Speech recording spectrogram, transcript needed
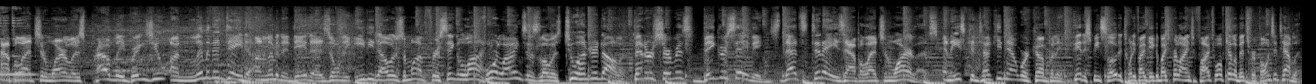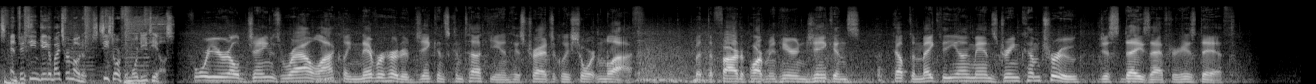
Appalachian Wireless proudly brings you unlimited data. Unlimited data is only $80 a month for a single line. Four lines as low as $200. Better service, bigger savings. That's today's Appalachian Wireless, an East Kentucky network company. Data speed slow to 25 gigabytes per line to 512 kilobits for phones and tablets, and 15 gigabytes for modems. See store for more details. Four year old James Rowell likely never heard of Jenkins, Kentucky in his tragically shortened life. But the fire department here in Jenkins helped to make the young man's dream come true just days after his death.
